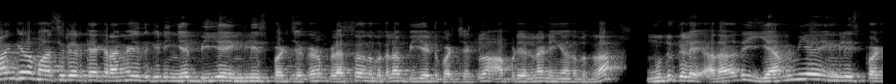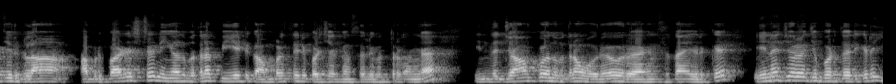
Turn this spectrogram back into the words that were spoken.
ஆங்கிலம் ஆசிரியர் கேட்குறாங்க இதுக்கு நீங்கள் பிஏ இங்கிலீஷ் படிச்சிருக்கணும். ப்ளஸ் வந்து பார்த்தீங்கன்னா பிஎட் படிச்சிருக்கலாம். அப்படி இல்லைன்னா நீங்கள் வந்து பார்த்தீங்கன்னா முதுகலை அதாவது எம்ஏ இங்கிலீஷ் படிச்சிருக்கலாம். அப்படி படிச்சுட்டு நீங்கள் வந்து பார்த்தீங்கன்னா பிஎட் கம்பல்சரி படிச்சிருக்கேன்னு சொல்லி கொடுத்துருக்காங்க. இந்த ஜாப்க்கு வந்து பார்த்தீங்கன்னா ஒரே ஒரு வேகன்சி தான் இருக்கு. இனச்சுழற்சி பொறுத்த வரைக்கும்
